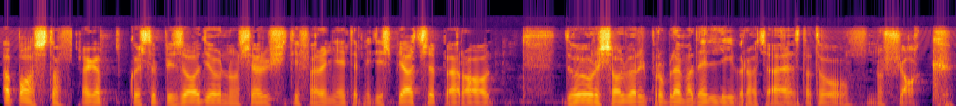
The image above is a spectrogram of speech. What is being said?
A posto. Raga questo episodio non si è riusciti a fare niente mi dispiace però dovevo risolvere il problema del libro cioè è stato uno shock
